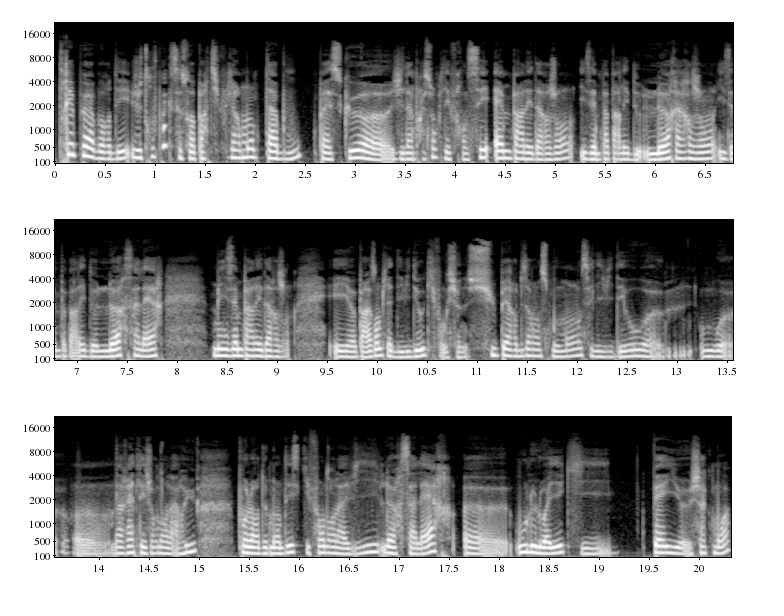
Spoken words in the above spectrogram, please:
Très peu abordé. Je trouve pas que ce soit particulièrement tabou parce que euh, j'ai l'impression que les Français aiment parler d'argent. Ils aiment pas parler de leur argent. Ils aiment pas parler de leur salaire. Mais ils aiment parler d'argent. Et par exemple, il y a des vidéos qui fonctionnent super bien en ce moment. C'est les vidéos où on arrête les gens dans la rue pour leur demander ce qu'ils font dans la vie, leur salaire ou le loyer qui paye euh, chaque mois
